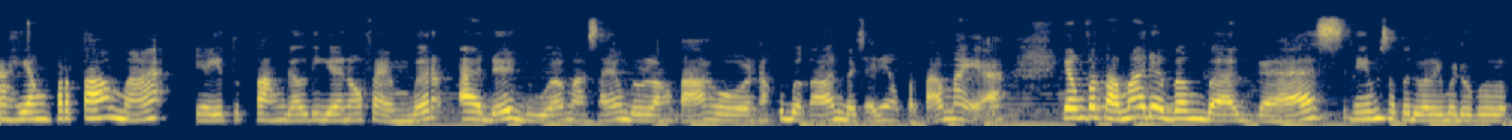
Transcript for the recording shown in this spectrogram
Nah, yang pertama yaitu tanggal 3 November ada dua masa yang berulang tahun. Aku bakalan baca ini yang pertama ya. Yang pertama ada Bang Bagas, NIM 12520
